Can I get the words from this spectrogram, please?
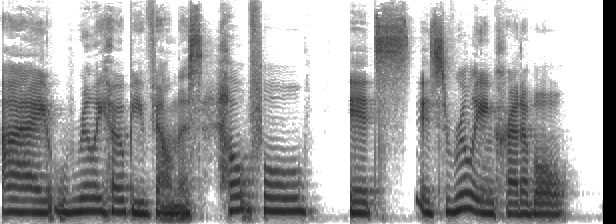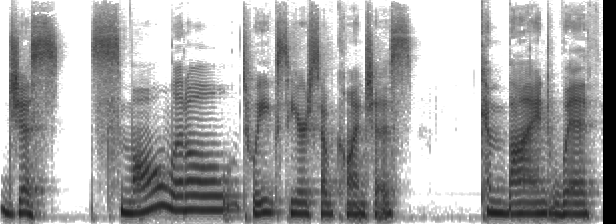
I really hope you found this helpful. It's it's really incredible just small little tweaks to your subconscious combined with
